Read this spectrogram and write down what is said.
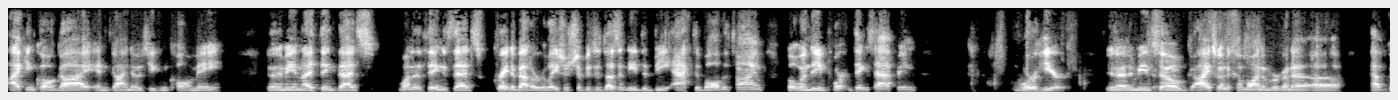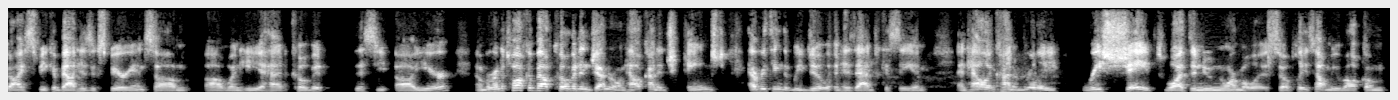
I can call Guy, and Guy knows he can call me. You know what I mean? And I think that's one of the things that's great about a relationship is it doesn't need to be active all the time, but when the important things happen, we're here. You know what I mean? So Guy's going to come on and we're going to uh, have Guy speak about his experience um, uh, when he had COVID this uh, year. And we're going to talk about COVID in general and how it kind of changed everything that we do in his advocacy and, and how it kind of really reshaped what the new normal is. So please help me welcome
